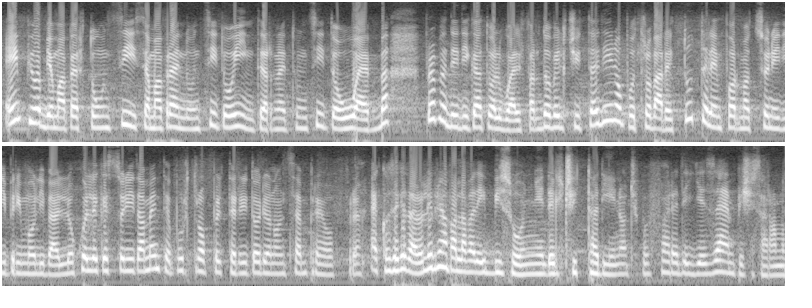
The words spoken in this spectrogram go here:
e in più abbiamo aperto un sito, stiamo aprendo un sito internet, un sito web proprio dedicato al welfare dove il cittadino può trovare tutte le informazioni di primo livello, quelle che solitamente purtroppo il territorio non sempre offre. Ecco, segretario, lei prima parlava dei bisogni del cittadino, ci può fare degli esempi, ci saranno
